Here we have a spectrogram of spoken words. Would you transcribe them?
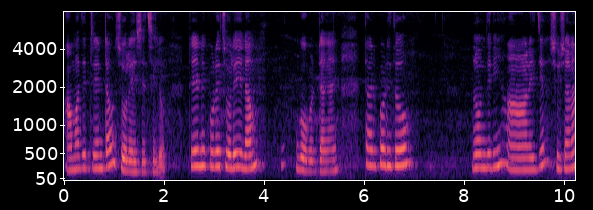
আমাদের ট্রেনটাও চলে এসেছিল। ট্রেনে করে চলে এলাম গোবরডাঙ্গায়। তারপরে তো নন্দিনী আর এই যে সুসানা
